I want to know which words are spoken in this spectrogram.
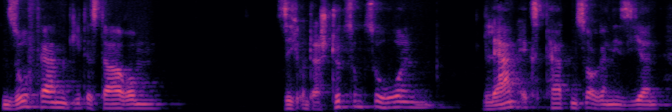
insofern geht es darum, sich Unterstützung zu holen, Lernexperten zu organisieren,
